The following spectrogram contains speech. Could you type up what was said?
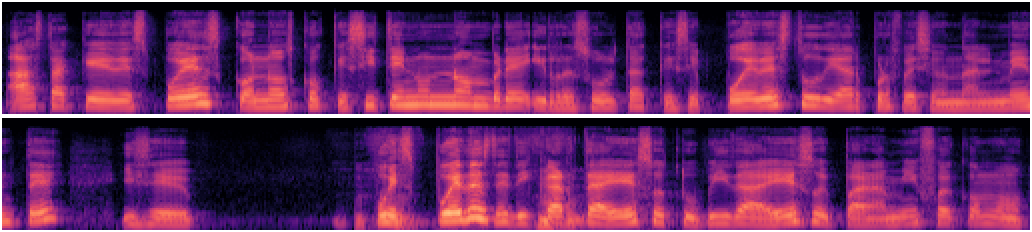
Hasta que después conozco que sí tiene un nombre y resulta que se puede estudiar profesionalmente y se, pues puedes dedicarte a eso, tu vida a eso. Y para mí fue como,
